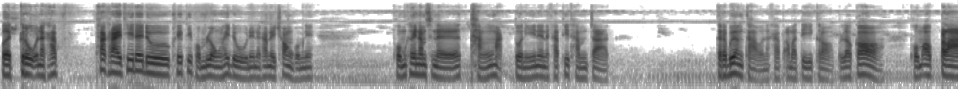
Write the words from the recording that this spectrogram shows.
เปิดกรุนะครับ ถ้าใครที่ได้ดูคลิปที่ผมลงให้ดูเนี่ยนะครับในช่องผมเนี่ยผมเคยนำเสนอถังหมักตัวนี้เนี่ยนะครับที่ทำจากกระเบื้องเก่านะครับเอามาตีกรอบแล้วก็ ผมเอาปลา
